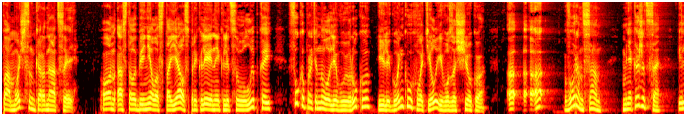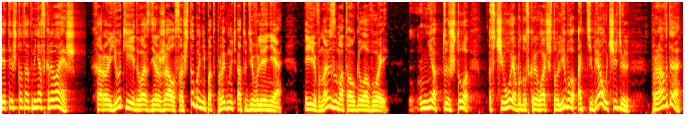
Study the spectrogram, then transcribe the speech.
помочь с инкарнацией. Он остолбенело стоял с приклеенной к лицу улыбкой, Фука протянула левую руку и легонько ухватила его за щеку. «А... а... а... Ворон-сан, мне кажется, или ты что-то от меня скрываешь?» Харуюки едва сдержался, чтобы не подпрыгнуть от удивления, и вновь замотал головой. «Нет, ты что? С чего я буду скрывать что-либо от тебя, учитель?» «Правда?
